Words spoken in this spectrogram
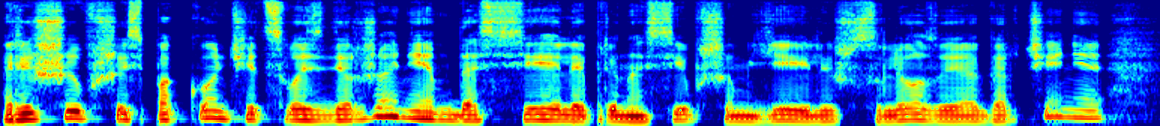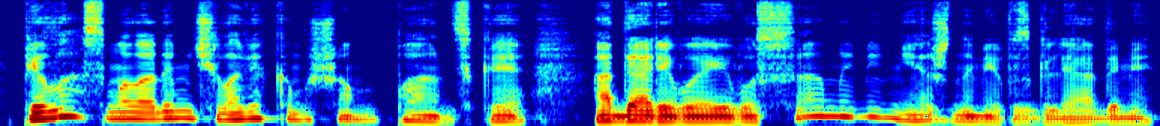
решившись покончить с воздержанием доселе, приносившим ей лишь слезы и огорчения, пила с молодым человеком шампанское, одаривая его самыми нежными взглядами.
